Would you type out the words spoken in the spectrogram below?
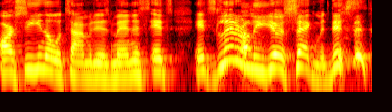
RC, you know what time it is, man. It's it's it's literally uh, your segment. This is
